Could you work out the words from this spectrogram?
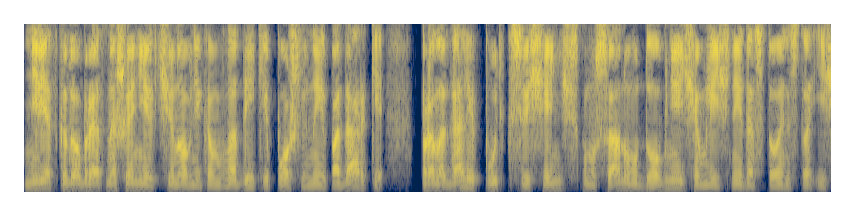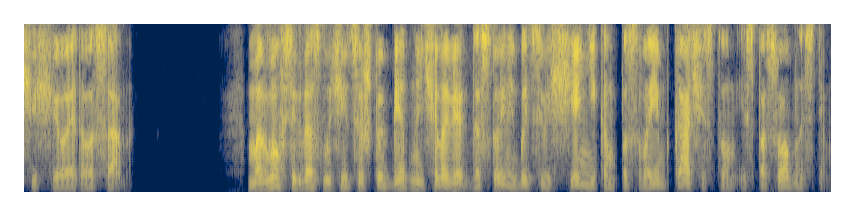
Нередко добрые отношения к чиновникам владыки, пошлины и подарки пролагали путь к священническому сану удобнее, чем личные достоинства ищущего этого сана. Могло всегда случиться, что бедный человек, достойный быть священником по своим качествам и способностям,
